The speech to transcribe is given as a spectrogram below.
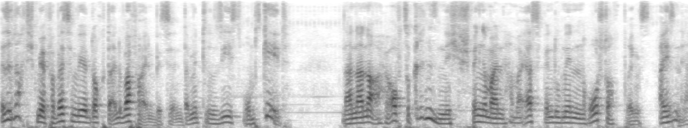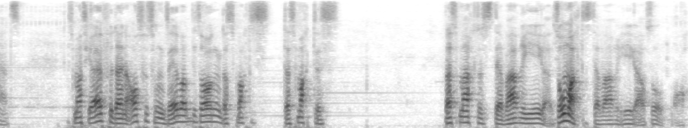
Also dachte ich mir, verbessern wir doch deine Waffe ein bisschen, damit du siehst, worum es geht. Na, na, na, hör auf zu grinsen. Ich schwinge meinen Hammer erst, wenn du mir einen Rohstoff bringst. Eisenerz. Das Material für deine Ausrüstung selber besorgen, das macht es, das macht es, das macht es der wahre Jäger. So macht es der wahre Jäger. Auch so. Boah.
